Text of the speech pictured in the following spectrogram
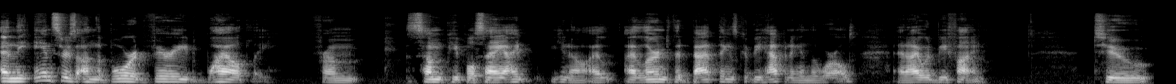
And the answers on the board varied wildly from some people saying, I, you know, I, I learned that bad things could be happening in the world and I would be fine. To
